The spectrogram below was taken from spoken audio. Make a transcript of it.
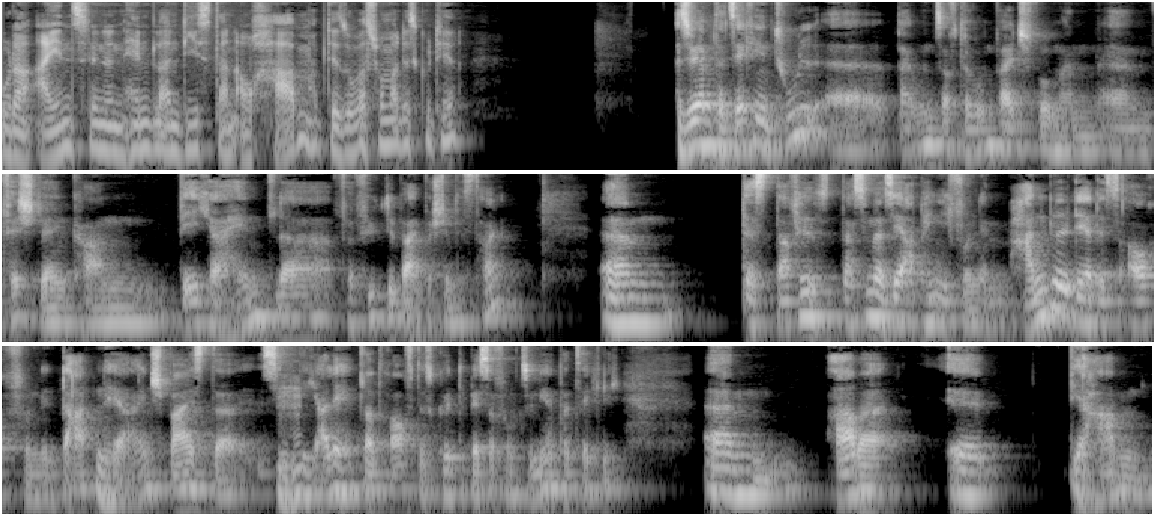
oder einzelnen Händlern, die es dann auch haben. Habt ihr sowas schon mal diskutiert? Also wir haben tatsächlich ein Tool äh, bei uns auf der Homepage, wo man ähm, feststellen kann, welcher Händler verfügt über ein bestimmtes Teil. Ähm, das, dafür, da sind wir sehr abhängig von dem Handel, der das auch von den Daten her einspeist. Da sind mhm. nicht alle Händler drauf, das könnte besser funktionieren tatsächlich. Ähm, aber äh, wir haben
